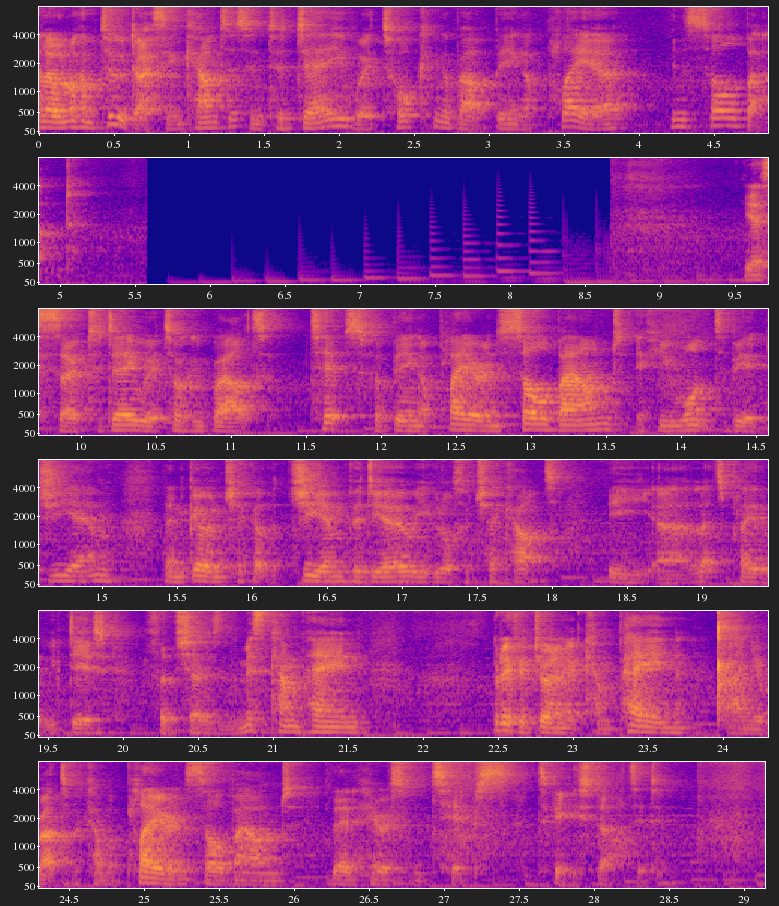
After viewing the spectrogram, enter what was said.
Hello and welcome to Dicey Encounters, and today we're talking about being a player in Soulbound. Yes, so today we're talking about tips for being a player in Soulbound. If you want to be a GM, then go and check out the GM video. You could also check out the uh, Let's Play that we did for the Shadows in the Mist campaign. But if you're joining a campaign and you're about to become a player in Soulbound, then here are some tips to get you started.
